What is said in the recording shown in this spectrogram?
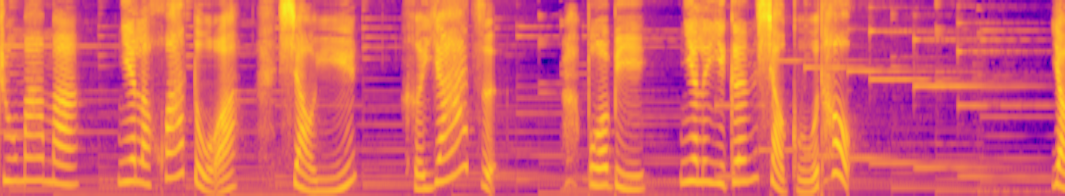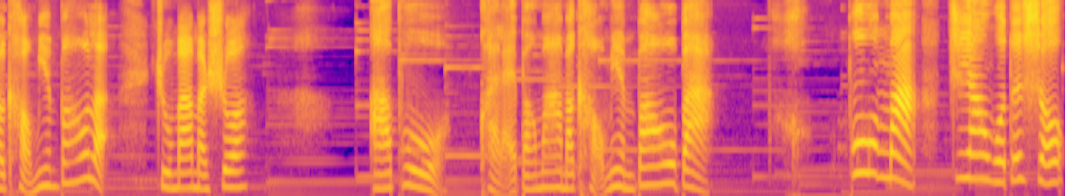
猪妈妈捏了花朵、小鱼和鸭子，波比捏了一根小骨头。要烤面包了，猪妈妈说：“阿布，快来帮妈妈烤面包吧。”不嘛，这样我的手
